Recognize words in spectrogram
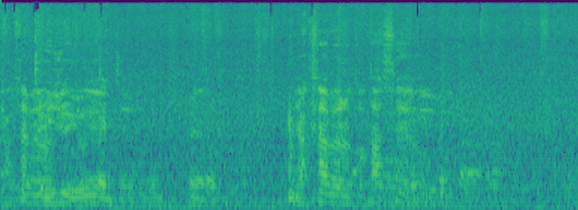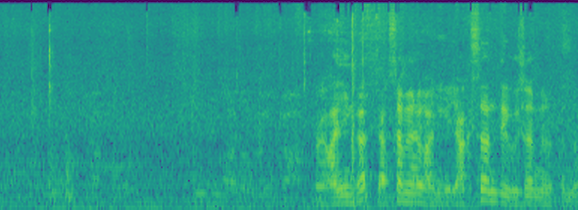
약사 저 면허 이쪽 여기 앉아요. 너무 불편해가지고. 약사 면허 또 땄어요. 아닌가? 약사 면허가 아닌가? 약사인데 의사 면허 땄나?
